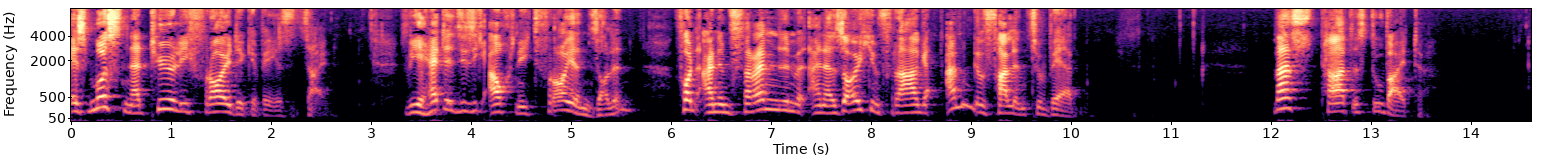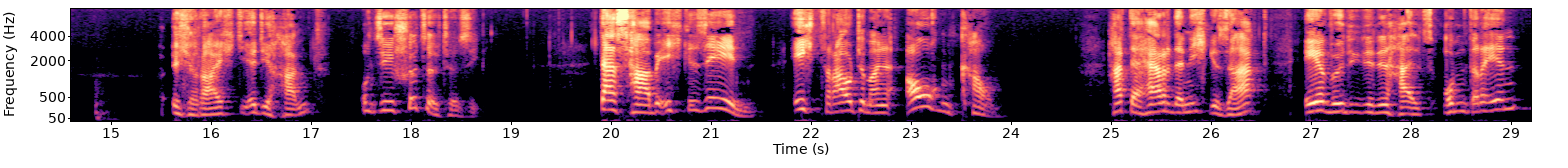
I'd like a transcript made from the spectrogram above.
Es muss natürlich Freude gewesen sein. Wie hätte sie sich auch nicht freuen sollen, von einem Fremden mit einer solchen Frage angefallen zu werden. Was tatest du weiter? Ich reichte ihr die Hand und sie schüttelte sie. Das habe ich gesehen. Ich traute meinen Augen kaum. Hat der Herr denn nicht gesagt, er würde dir den Hals umdrehen?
